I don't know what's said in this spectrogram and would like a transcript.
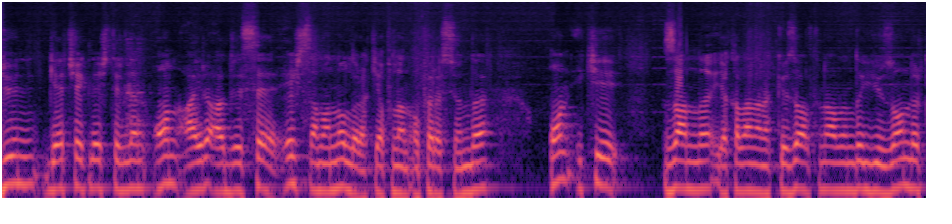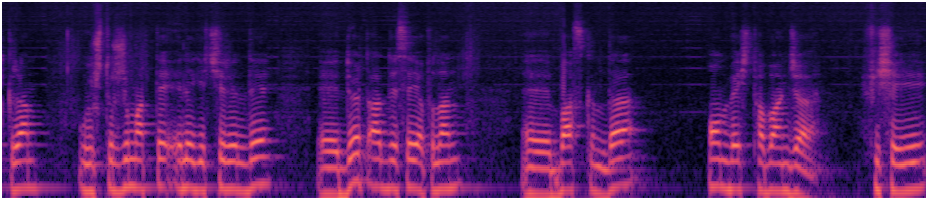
dün gerçekleştirilen 10 ayrı adrese eş zamanlı olarak yapılan operasyonda 12 zanlı yakalanarak gözaltına alındı. 114 gram uyuşturucu madde ele geçirildi. E, 4 adrese yapılan e, baskında 15 tabanca fişeği,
